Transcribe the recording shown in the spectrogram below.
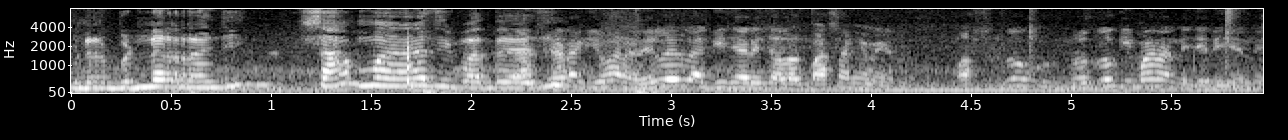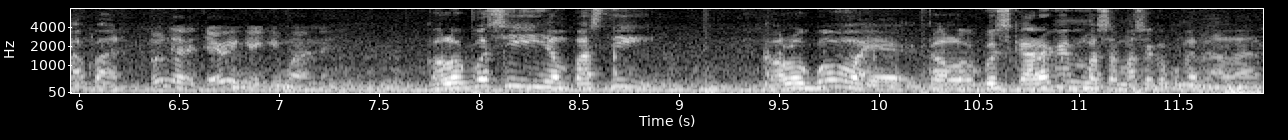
bener-bener anjing sama sifatnya Nah, anjing. sekarang gimana nih lu lagi nyari calon pasangan nih maksud lu menurut lu gimana nih jadinya nih Apaan? lu nyari cewek kayak gimana Kalau gue sih yang pasti kalau gue mah ya kalau gue sekarang kan masa-masa pengenalan.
